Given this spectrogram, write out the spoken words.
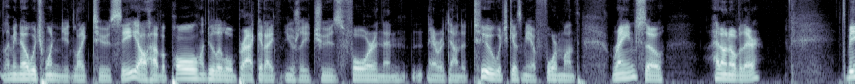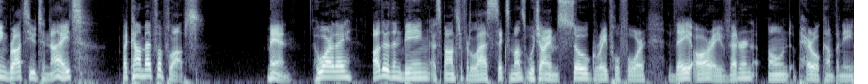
Let me know which one you'd like to see. I'll have a poll. I'll do a little bracket. I usually choose four and then narrow it down to two, which gives me a four month range. So head on over there. It's being brought to you tonight by Combat Flip Flops. Man, who are they? Other than being a sponsor for the last six months, which I am so grateful for, they are a veteran owned apparel company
